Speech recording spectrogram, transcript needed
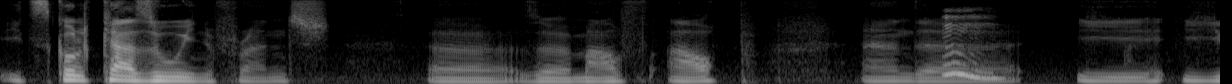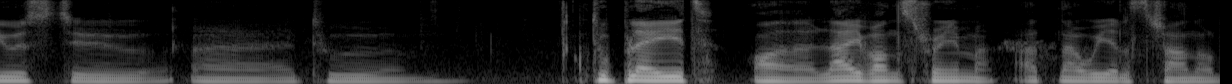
it's called kazoo in French, uh, the mouth harp. And uh, Hmm. he, he used to, uh, to, um, to play it uh, live on stream at Naoui's channel.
